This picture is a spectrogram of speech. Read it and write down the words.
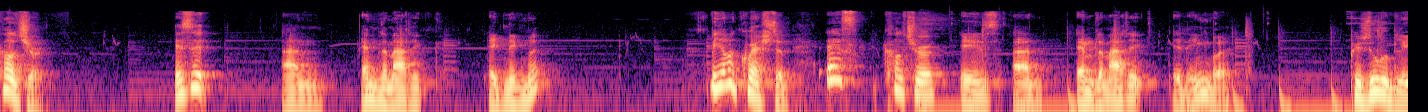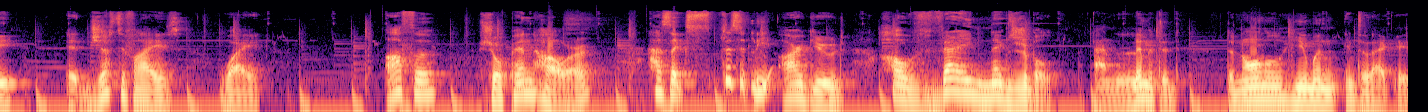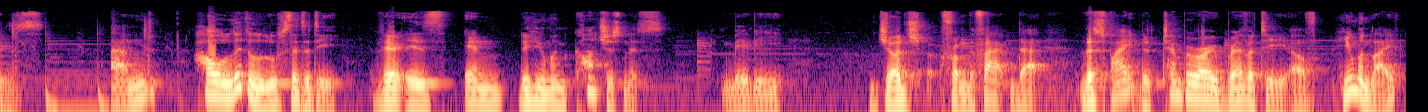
Culture. Is it an emblematic enigma? Beyond question, if culture is an emblematic enigma, presumably it justifies why Arthur Schopenhauer has explicitly argued how very negligible and limited the normal human intellect is, and how little lucidity there is in the human consciousness. Maybe judged from the fact that despite the temporary brevity of human life,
